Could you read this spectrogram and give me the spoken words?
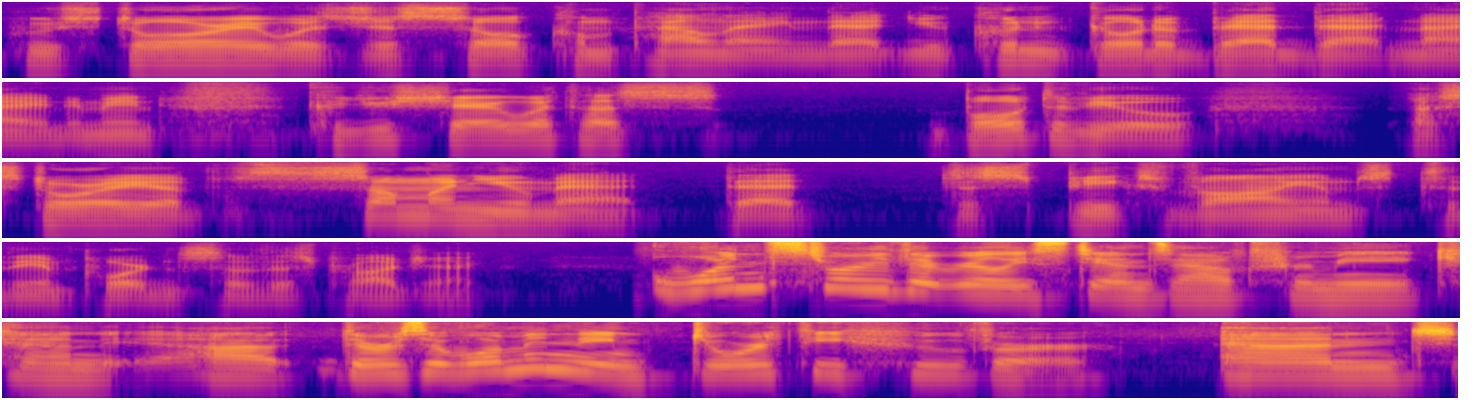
whose story was just so compelling that you couldn't go to bed that night. I mean, could you share with us, both of you, a story of someone you met that just speaks volumes to the importance of this project? One story that really stands out for me, Ken, uh, there was a woman named Dorothy Hoover and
